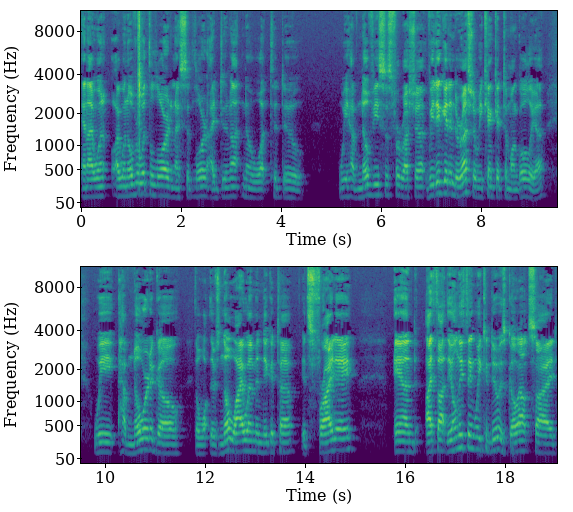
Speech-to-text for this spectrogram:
And I went. I went over with the Lord, and I said, Lord, I do not know what to do. We have no visas for Russia. If we didn't get into Russia, we can't get to Mongolia. We have nowhere to go. The, there's no YWAM in Niigata. It's Friday. And I thought the only thing we can do is go outside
